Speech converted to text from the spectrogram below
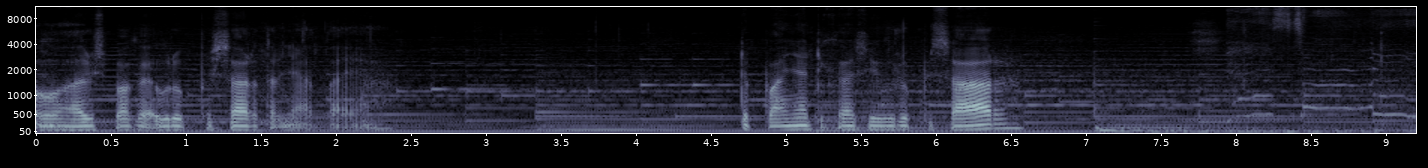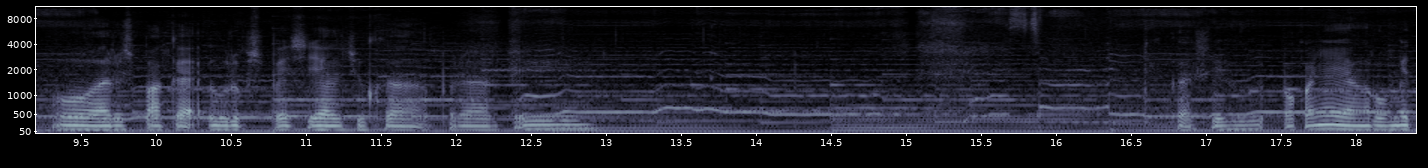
Oh harus pakai huruf besar ternyata ya. Depannya dikasih huruf besar. Oh harus pakai huruf spesial juga berarti dikasih huruf, pokoknya yang rumit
